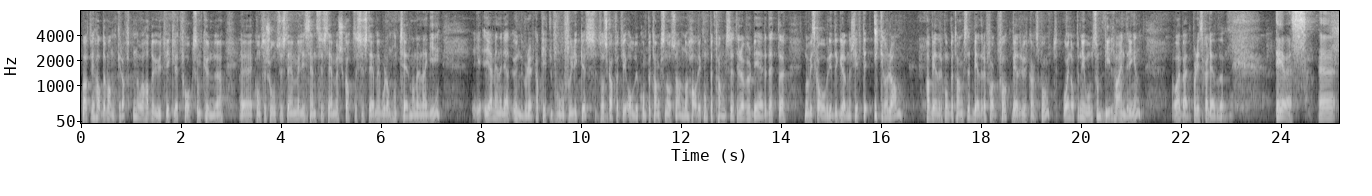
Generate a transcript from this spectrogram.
var at vi hadde vannkraften og hadde utviklet folk som kunne eh, konsesjonssystemet, lisenssystemer, skattesystemer. Hvordan håndterer man energi? Jeg mener det er et undervurdert kapittel for hvorfor vi lykkes. Så skaffet vi oljekompetansen også. Nå har vi kompetanse til å vurdere dette når vi skal over i det grønne skiftet. Ikke noe land har bedre kompetanse, bedre fagfolk, bedre utgangspunkt og en opinion som vil ha endringen. Og Arbeiderpartiet skal lede den. EØS. Eh,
